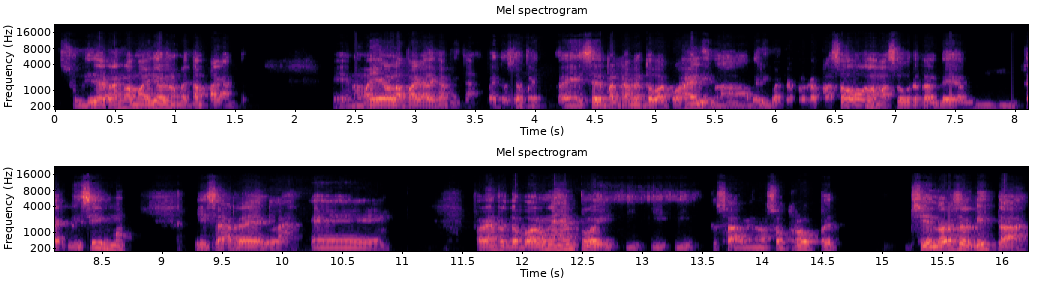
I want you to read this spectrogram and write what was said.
subí de rango mayor, no me están pagando. Eh, no me ha llegado la paga de capitán. Pues, entonces, pues, ese departamento va a coger y va a averiguar qué que pasó, lo más seguro tal vez un tecnicismo y se arregla. Eh, por ejemplo, te puedo dar un ejemplo y, y, tú sabes, nosotros, pues, siendo reservistas,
